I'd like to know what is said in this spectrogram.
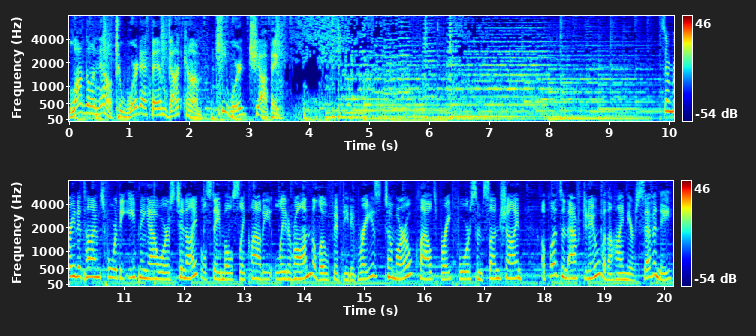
Log on now to wordfm.com, keyword shopping. Some rain at times for the evening hours tonight will stay mostly cloudy later on, the low 50 degrees. Tomorrow, clouds break for some sunshine. A pleasant afternoon with a high near 70.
